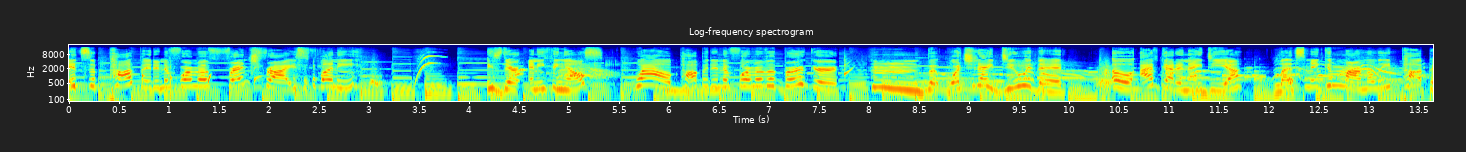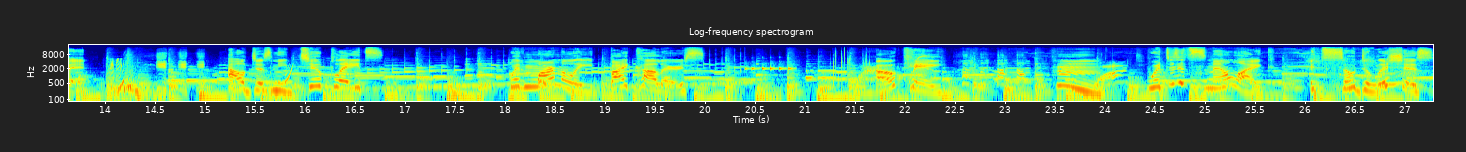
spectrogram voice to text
it's a puppet in the form of french fries. Funny. Is there anything else? Wow, pop it in the form of a burger. Hmm, but what should I do with it? Oh, I've got an idea. Let's make a marmalade puppet. I'll just need two plates with marmalade by colors. Okay. Hmm. What? What does it smell like? It's so delicious.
